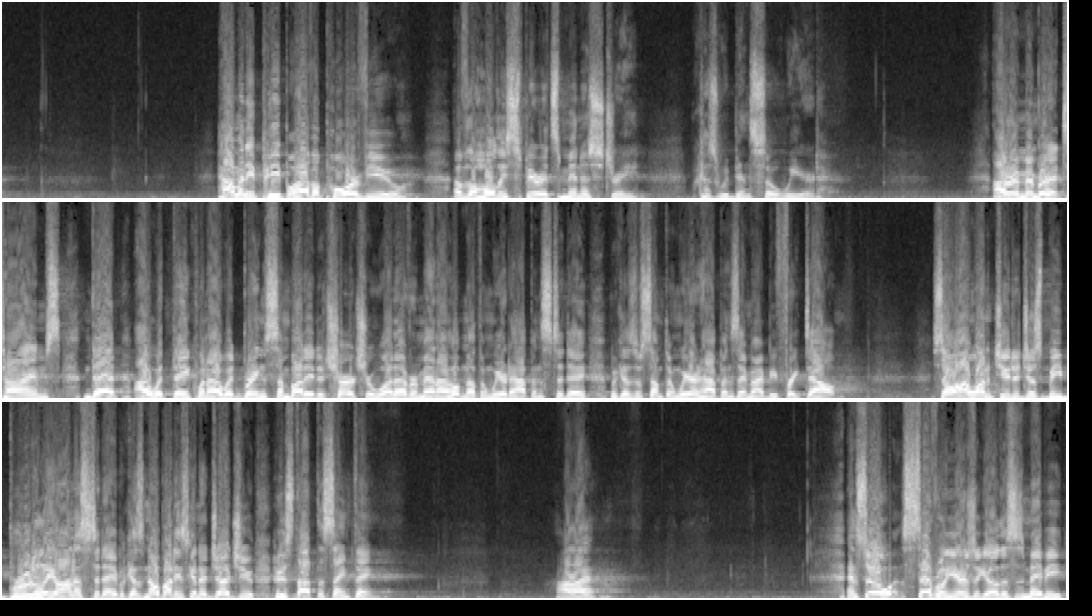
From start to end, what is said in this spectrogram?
How many people have a poor view of the Holy Spirit's ministry because we've been so weird. I remember at times that I would think when I would bring somebody to church or whatever, man, I hope nothing weird happens today because if something weird happens, they might be freaked out. So I want you to just be brutally honest today because nobody's going to judge you who's thought the same thing. All right. And so several years ago, this is maybe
